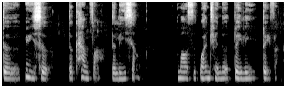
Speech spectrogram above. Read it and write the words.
的预设的看法的理想，貌似完全的对立对反。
